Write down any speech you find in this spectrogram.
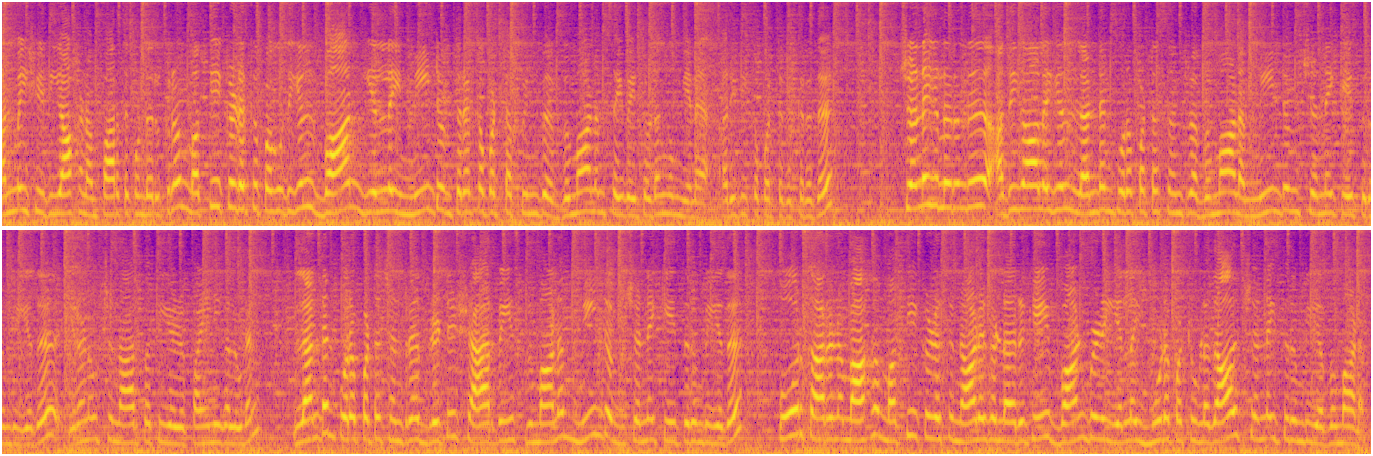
அண்மை செய்தியாக நாம் பார்த்து கொண்டிருக்கிறோம். மத்திய கிழக்கு பகுதியில் வான் எல்லை மீண்டும் திறக்கப்பட்ட பின்பு விமானம் சேவை தொடங்கும் என அறிவிக்கப்பட்டிருக்கிறது. சென்னையிலிருந்து அதிகாலையில் லண்டன் புறப்பட்டு சென்ற விமானம் மீண்டும் சென்னைக்கே திரும்பியது. இருநூற்று நாற்பத்தி ஏழு பயணிகளுடன் லண்டன் புறப்பட்டு சென்ற பிரிட்டிஷ் ஏர்வேஸ் விமானம் மீண்டும் சென்னைக்கே திரும்பியது. போர் காரணமாக மத்திய கிழக்கு நாடுகள் அருகே வான்வழி எல்லை மூடப்பட்டுள்ளதால் சென்னை திரும்பிய விமானம்.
